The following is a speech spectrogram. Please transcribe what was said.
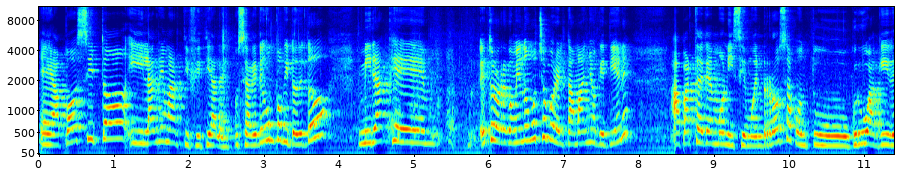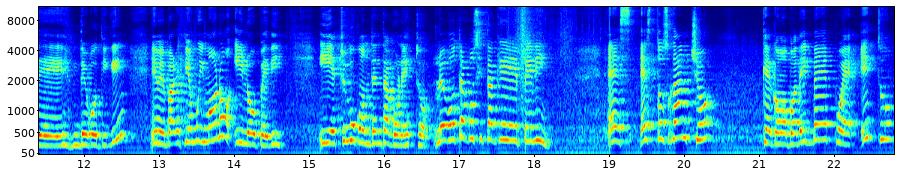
eh, apósitos y lágrimas artificiales, o sea que tengo un poquito de todo Mirad que esto lo recomiendo mucho por el tamaño que tiene. Aparte de que es monísimo en rosa con tu cruz aquí de, botiquín. Y me pareció muy mono y lo pedí. Y estoy muy contenta con esto. Luego otra cosita que pedí es estos ganchos que como podéis ver pues esto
